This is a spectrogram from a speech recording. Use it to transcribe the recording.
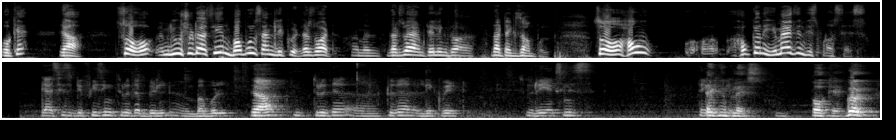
Okay? Yeah. So, you should have seen bubbles and liquid that is what I mean that is why I am telling the, that example. So, how uh, how can you imagine this process? Gas is diffusing through the build, uh, bubble Yeah, through the uh, to the liquid so reaction is taking place. Okay, good.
